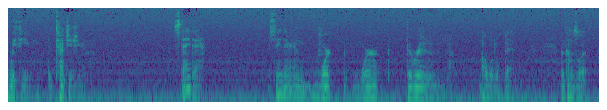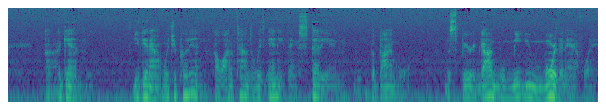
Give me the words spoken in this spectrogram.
with you, that touches you, stay there. Stay there and work work the room a little bit. Because look, uh, again, you get out what you put in a lot of times with anything studying the bible the spirit god will meet you more than halfway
